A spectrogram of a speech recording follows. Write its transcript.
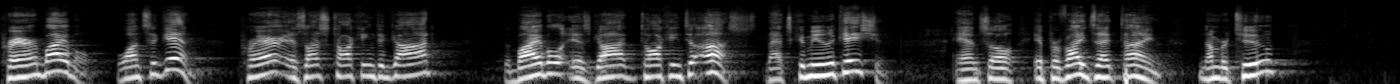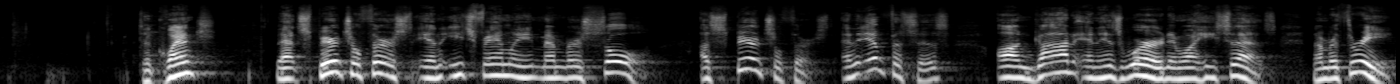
Prayer and Bible. Once again, prayer is us talking to God. The Bible is God talking to us. That's communication. And so it provides that time. Number two, to quench that spiritual thirst in each family member's soul. A spiritual thirst, an emphasis on God and His Word and what He says. Number three,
